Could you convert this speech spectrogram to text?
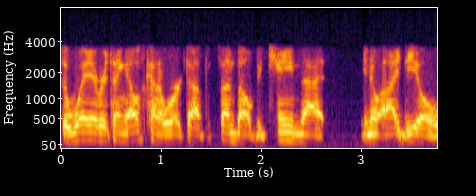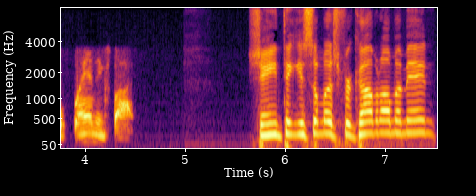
the way everything else kind of worked out, the Sun Belt became that you know ideal landing spot. Shane, thank you so much for coming on, my man.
